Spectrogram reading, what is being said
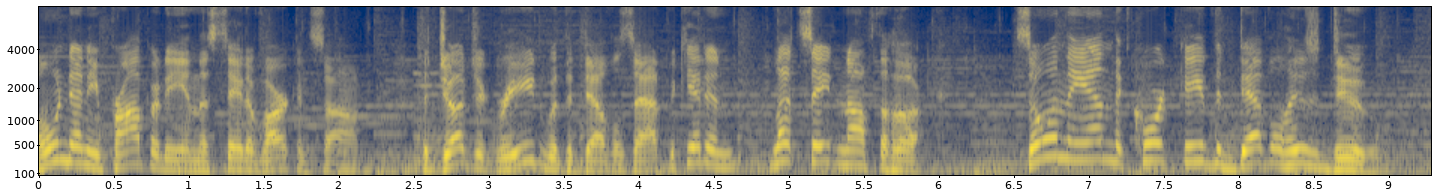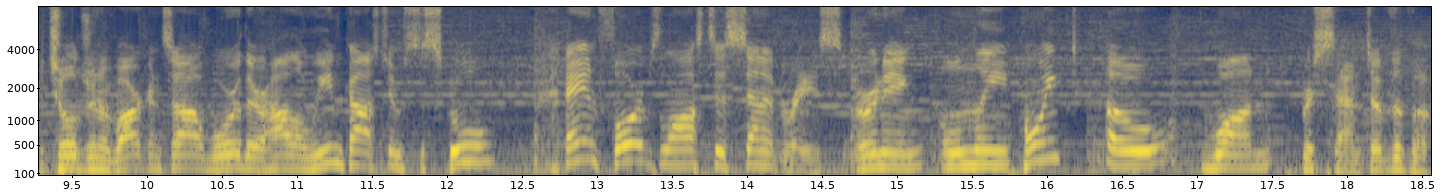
owned any property in the state of Arkansas. The judge agreed with the devil's advocate and let Satan off the hook. So, in the end, the court gave the devil his due. The children of Arkansas wore their Halloween costumes to school, and Forbes lost his Senate race, earning only 0.01% of the vote.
